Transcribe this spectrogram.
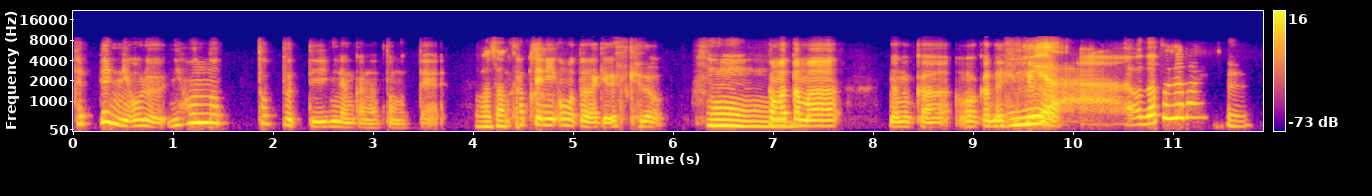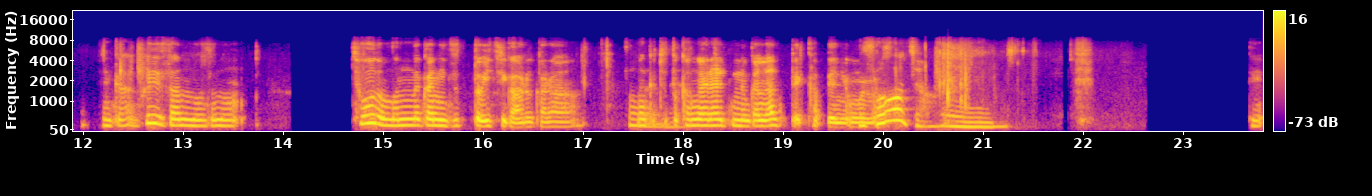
てっぺんにおる日本のトップって意味なんかなと思ってわざと勝手に思っただけですけどうん。たまたまなのかわかんないですけどいやー、わざとじゃない？うんなんか富士山のそのちょうど真ん中にずっと位置があるからねなんかちょっと考えられてるのかなって勝手に思いました。そうじゃん。うん。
